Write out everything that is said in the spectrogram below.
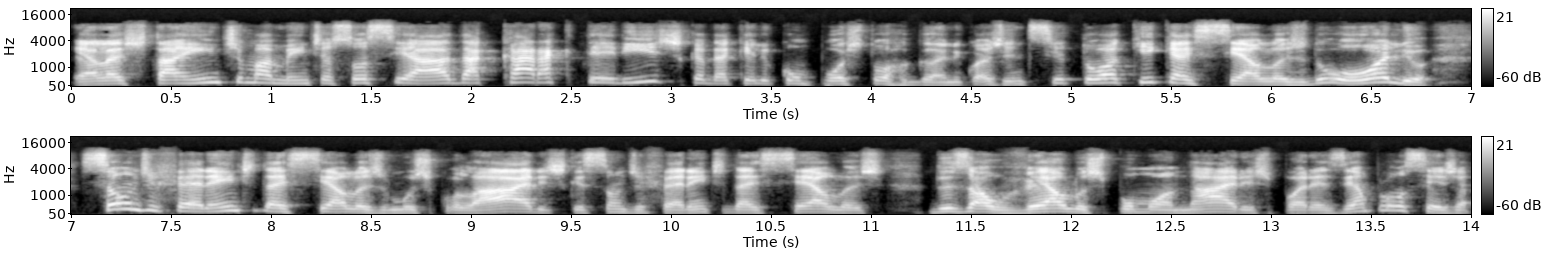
ela está intimamente associada à característica daquele composto orgânico. A gente citou aqui que as células do olho são diferentes das células musculares, que são diferentes das células dos alvéolos pulmonares, por exemplo, ou seja,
